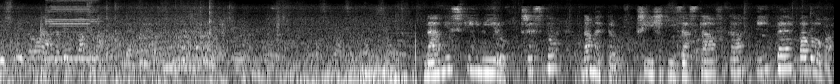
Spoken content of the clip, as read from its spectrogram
když mi bylo, já nevím, 15. Náměstí Míru, přestup na metro, příští zastávka IP Pavlova.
